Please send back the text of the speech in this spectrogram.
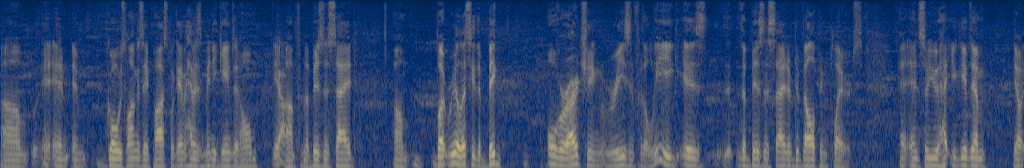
um, and and go as long as they possibly can, have as many games at home, Yeah. um, from the business side, um, but realistically, the big overarching reason for the league is the business side of developing players, and, and so you ha- you give them, you know,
